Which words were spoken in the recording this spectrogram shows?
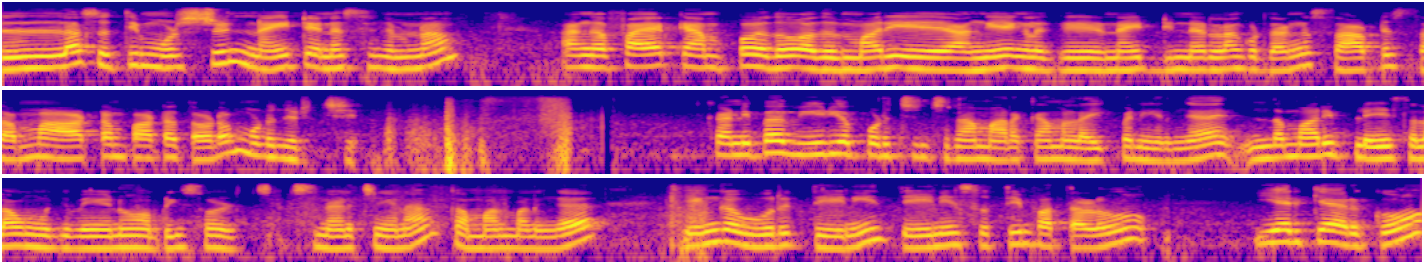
எல்லாம் சுற்றி முடிச்சுட்டு நைட் என்ன செஞ்சோம்னா அங்கே ஃபயர் கேம்ப்போ ஏதோ அது மாதிரி அங்கேயே எங்களுக்கு நைட் டின்னர்லாம் கொடுத்தாங்க. சாப்பிட்டு செம்ம ஆட்டம் பாட்டத்தோட முடிஞ்சிருச்சு. கண்டிப்பாக வீடியோ பிடிச்சிருந்துச்சுன்னா மறக்காமல் லைக் பண்ணிடுங்க இந்த மாதிரி பிளேஸ் எல்லாம் உங்களுக்கு வேணும் அப்படின்னு சொல்லி நினச்சிங்கன்னா கமெண்ட் பண்ணுங்கள் எங்கள் ஊர் தேனி. தேனியை சுற்றியும் பார்த்தாலும் இயற்கையாக இருக்கும்.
